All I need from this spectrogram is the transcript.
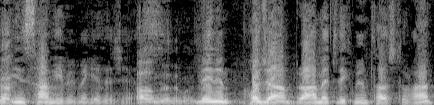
bir insan gibi mi gezeceğiz? Anladım hocam. Benim hocam rahmetlik Mümtaz Turhan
